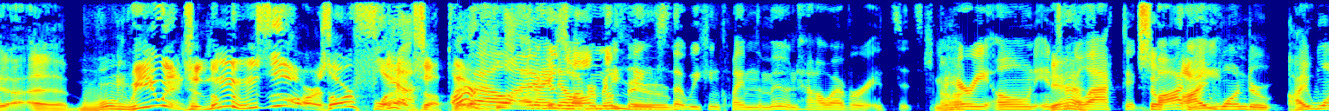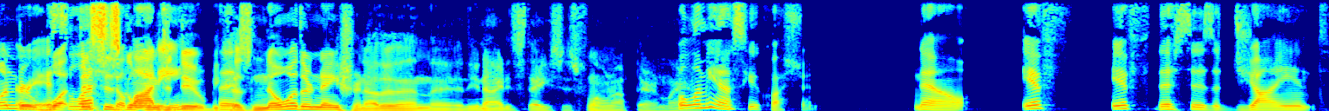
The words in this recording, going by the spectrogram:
Uh, uh, when we went to the moon, it's ours. Our flag's Yeah. up there. Our well, flag and I is know on the everybody thinks moon. that we can claim the moon. However, it's its not. very own Yeah. intergalactic so body. I wonder, I wonder a what this is celestial going to body do that- because no other nation other than the, the United States has flown up there and landed. But let me ask you a question. Now, if if this is a giant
